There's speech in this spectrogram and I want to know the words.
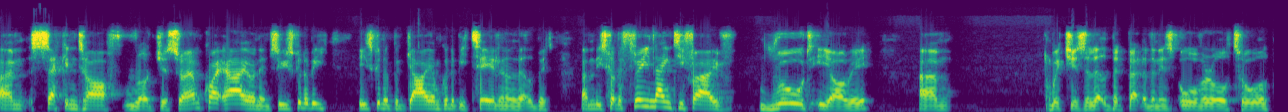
um, second half. Rogers, so I'm quite high on him. So he's going to be he's going to be guy I'm going to be tailing a little bit. Um, he's got a 3.95 road ERA. Um, which is a little bit better than his overall total.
